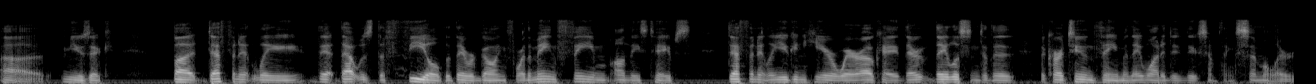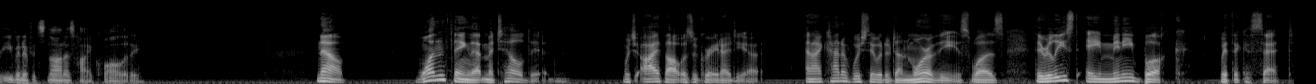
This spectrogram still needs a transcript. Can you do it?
uh, music. But definitely, that that was the feel that they were going for. The main theme on these tapes, definitely, you can hear where okay, they they listened to the the cartoon theme and they wanted to do something similar, even if it's not as high quality. Now, one thing that Mattel did, which I thought was a great idea, and I kind of wish they would have done more of these, was they released a mini book with a cassette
